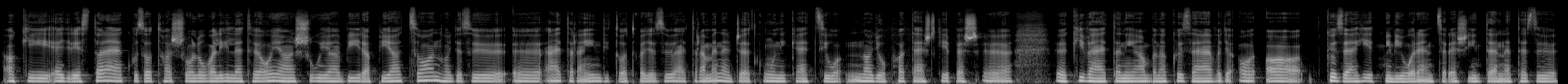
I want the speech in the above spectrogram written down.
aki egyrészt találkozott hasonlóval, illetve olyan súlyjal bír a piacon, hogy az ő általa indított, vagy az ő általa menedzselt kommunikáció nagyobb hatást képes kiváltani abban a közel, vagy a, a közel 7 millió rendszeres internetező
